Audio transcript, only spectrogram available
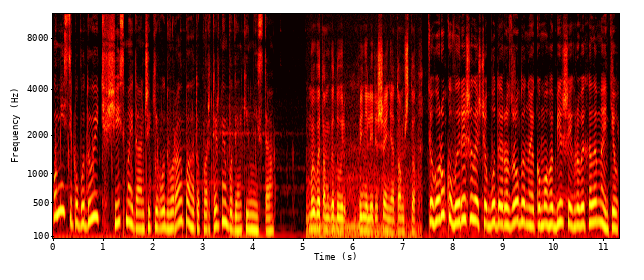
У місті побудують 6 майданчиків у дворах багатоквартирних будинків міста. Мы в этом році прийняли рішення о том, що Цього року вирішили, що буде розроблено якомога більше ігрових елементів.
